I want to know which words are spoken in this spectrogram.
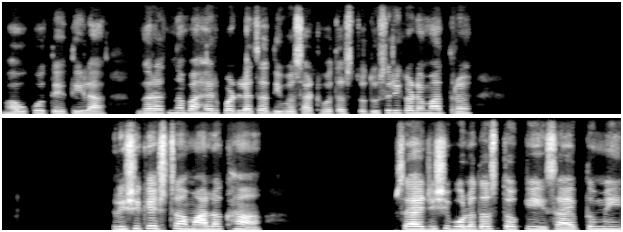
भाऊक होते तिला. घरातनं बाहेर पडल्याचा दिवस आठवत असतो. दुसरीकडे मात्र ऋषिकेशचा मालक हा सयाजीशी बोलत असतो की साहेब तुम्ही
